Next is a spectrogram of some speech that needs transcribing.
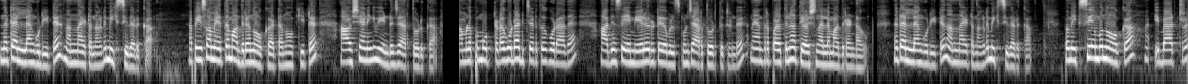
എന്നിട്ട് എല്ലാം കൂടിയിട്ട് നന്നായിട്ടൊന്ന് അങ്ങോട്ട് മിക്സ് ചെയ്തെടുക്കുക. അപ്പോൾ ഈ സമയത്ത് മധുരം നോക്കുക കേട്ടോ. നോക്കിയിട്ട് ആവശ്യമാണെങ്കിൽ വീണ്ടും ചേർത്ത് കൊടുക്കുക. നമ്മളിപ്പോൾ മുട്ടയുടെ കൂടെ അടിച്ചെടുത്തത് കൂടാതെ ആദ്യം സേമിയയിൽ ഒരു ടേബിൾ സ്പൂൺ ചേർത്ത് കൊടുത്തിട്ടുണ്ട്. നേന്ത്രപ്പഴത്തിനും അത്യാവശ്യം നല്ല മധുരം ഉണ്ടാകും എന്നിട്ട് എല്ലാം കൂടിയിട്ട് നന്നായിട്ട് അങ്ങോട്ട് മിക്സ് ചെയ്തെടുക്കാം. അപ്പോൾ മിക്സ് ചെയ്യുമ്പോൾ നോക്കുക ഈ ബാറ്റർ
